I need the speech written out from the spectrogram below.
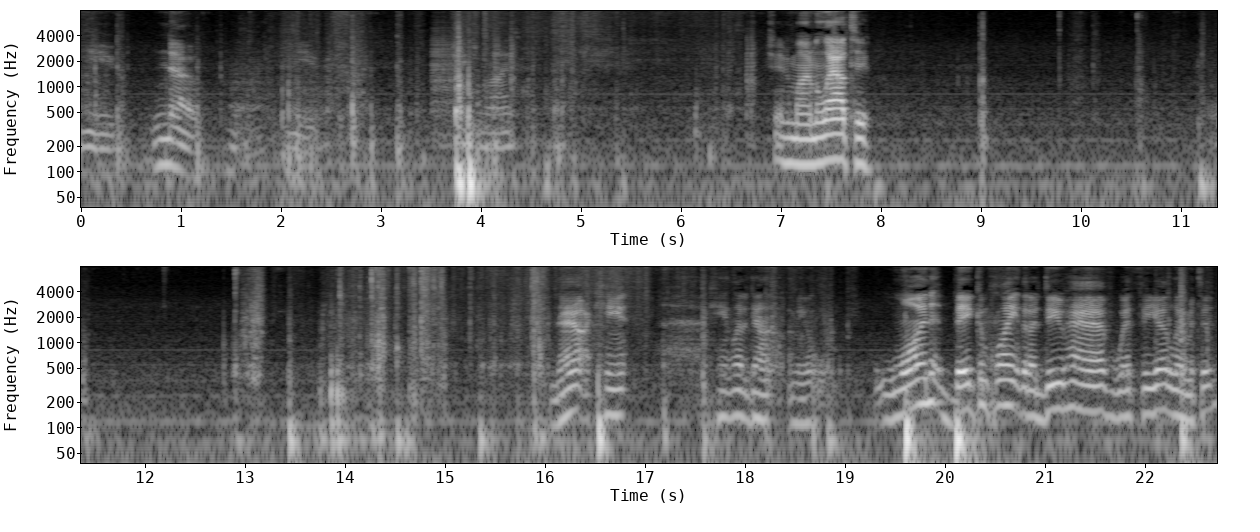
you. No. Uh-uh. You. Change my mind. Change my mind. I'm allowed to. Now I can't. I can't let it down. I mean, one big complaint that I do have with the uh, limited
